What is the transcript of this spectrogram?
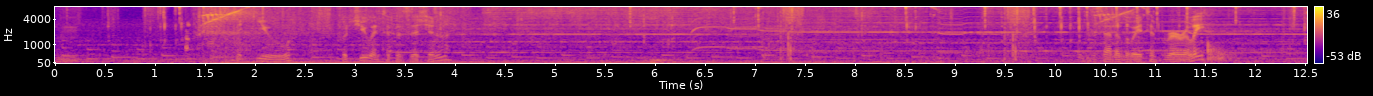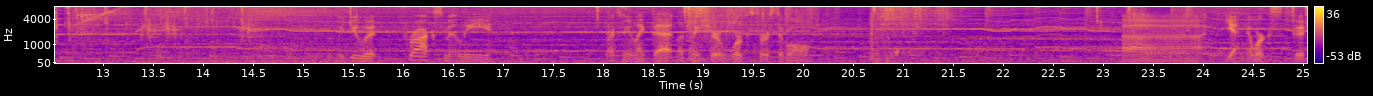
Hmm. You, put you into position. This out of the way temporarily. So we do it approximately... approximately like that. Let's make sure it works first of all. Uh... yeah, it works. Good.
